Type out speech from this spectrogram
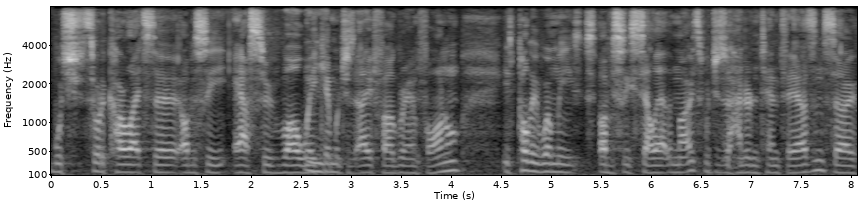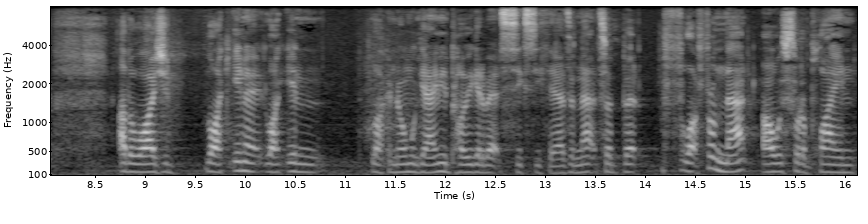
which sort of correlates to obviously our Super Bowl weekend, mm. which is AFL Grand Final, is probably when we obviously sell out the most, which is 110,000. So otherwise, you'd like in a like in like a normal game, you'd probably get about 60,000. That so, but f- like from that, I was sort of playing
